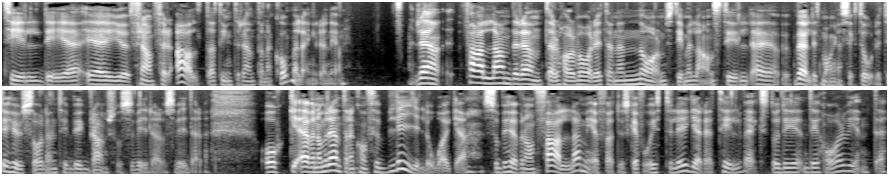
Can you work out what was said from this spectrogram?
till det är ju framför allt att inte räntorna kommer längre ner. Fallande räntor har varit en enorm stimulans till eh, väldigt många sektorer, till hushållen, till byggbranschen och så vidare. Och så vidare. Och även om räntorna kommer förbli låga så behöver de falla mer för att du ska få ytterligare tillväxt och det, det har vi inte.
